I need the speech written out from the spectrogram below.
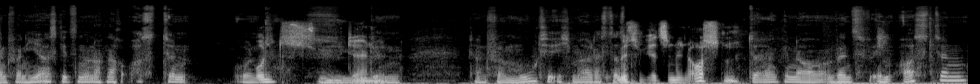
und von hier aus geht's nur noch nach Osten und, Und Süden. Dann vermute ich mal, dass das Müssen wir jetzt in den Osten? da, genau. Und wenn es im Osten,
